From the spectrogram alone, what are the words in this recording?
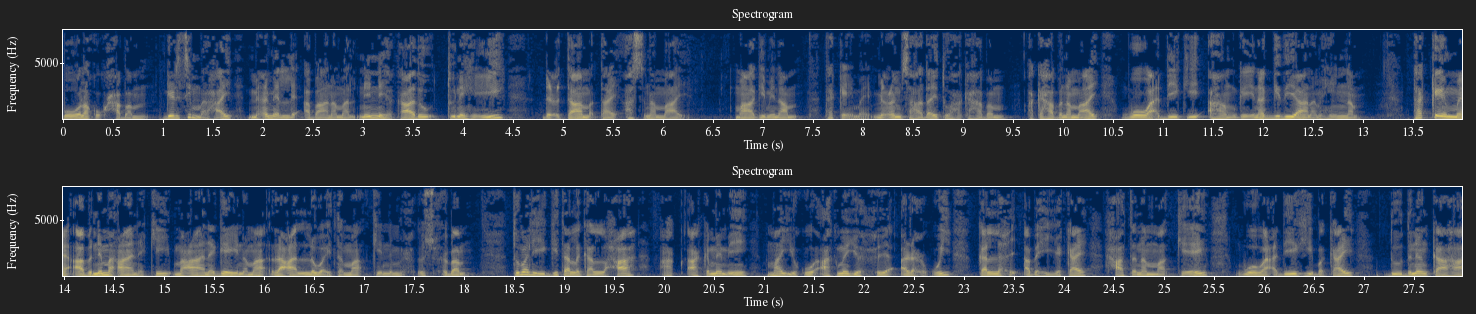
boolakok xabam gersin marahai micemelle abaanamal ninihkaadu tunehi dhictaamatai asnamai maagiminam takaimai micem sahadaitu akahabnamai wo wacdiki ahamgeynagidiyanam hinam takaimai abne macaaneki macaane geynama racalawaitama kinimxusxubam tumaligitalkalaxa akmemi mayuku akme yoxuya arxukui kalaxi abahiyakai xatanama kei wo wacdiki bakai dudnankaha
